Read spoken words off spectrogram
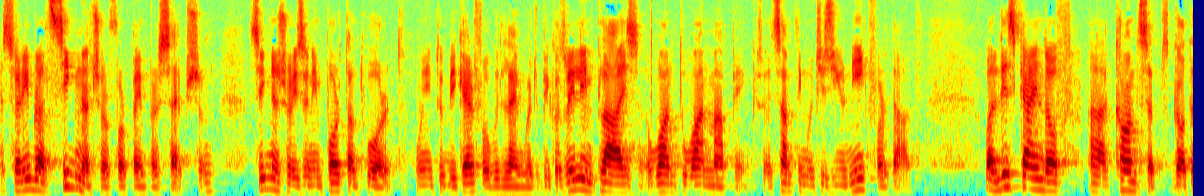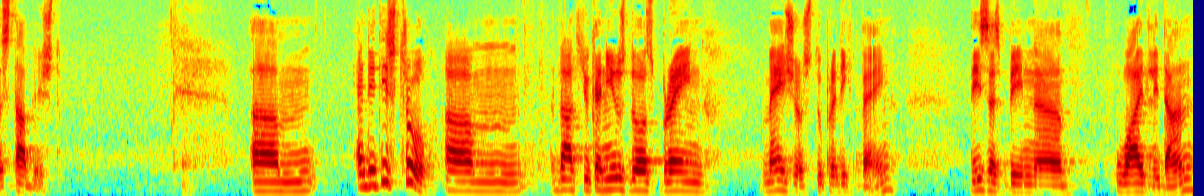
a cerebral signature for pain perception. Signature is an important word. We need to be careful with language because it really implies a one to one mapping. So it's something which is unique for that. Well, this kind of uh, concepts got established. Um, and it is true um, that you can use those brain measures to predict pain. This has been uh, widely done.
